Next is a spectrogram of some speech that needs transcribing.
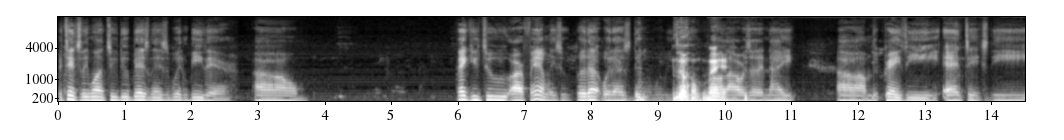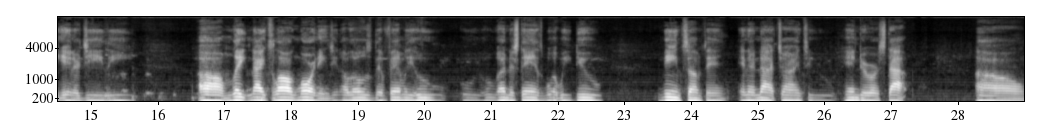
potentially want to do business wouldn't be there. Um, thank you to our families who put up with us doing what we do Oh, man. all hours of the night. Um, the crazy antics, the energy, the um, late nights, long mornings. You know, those the family who who, who understands what we do means something, and they're not trying to hinder or stop. Um,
